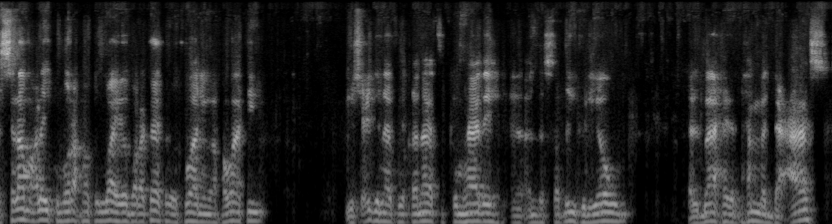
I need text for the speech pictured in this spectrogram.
السلام عليكم ورحمة الله وبركاته إخواني وأخواتي. يسعدنا في قناتكم هذه أن نستضيف اليوم الباحث محمد دعاس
